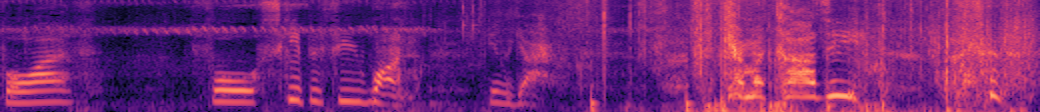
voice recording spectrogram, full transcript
5, 4, skip a few, 1. Here we go. Kamikaze!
